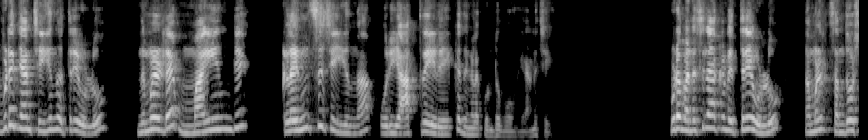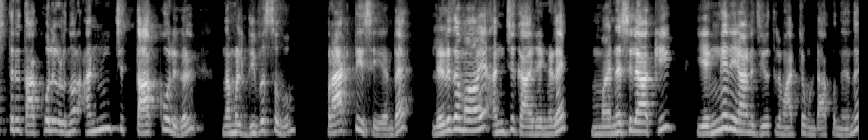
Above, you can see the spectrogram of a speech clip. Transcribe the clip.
ഇവിടെ ഞാൻ ചെയ്യുന്ന ഇത്രയേ ഉള്ളൂ. നിങ്ങളുടെ മൈൻഡ് ക്ലെൻസ് ചെയ്യുന്ന ഒരു യാത്രയിലേക്ക് നിങ്ങളെ കൊണ്ടുപോവുകയാണ് ചെയ്യുന്നത്. ഇവിടെ മനസ്സിലാക്കേണ്ട ഇത്രയേ ഉള്ളൂ. നമ്മൾ സന്തോഷത്തിന് താക്കോലുകൾ എന്ന് പറഞ്ഞാൽ അഞ്ച് താക്കോലുകൾ നമ്മൾ ദിവസവും പ്രാക്ടീസ് ചെയ്യേണ്ട ലളിതമായ അഞ്ച് കാര്യങ്ങളെ മനസ്സിലാക്കി എങ്ങനെയാണ് ജീവിതത്തിൽ മാറ്റം ഉണ്ടാക്കുന്നതെന്ന്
